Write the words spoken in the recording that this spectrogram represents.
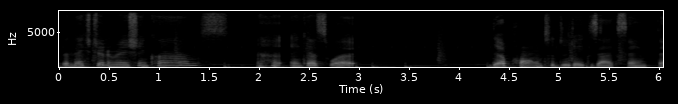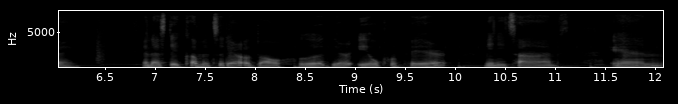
The next generation comes, and guess what? They're prone to do the exact same thing. And as they come into their adulthood, they're ill prepared many times and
